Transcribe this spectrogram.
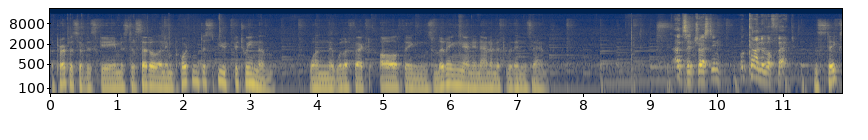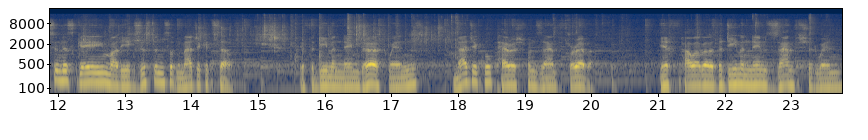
The purpose of this game is to settle an important dispute between them, one that will affect all things living and inanimate within Xanth. That's interesting. What kind of effect? The stakes in this game are the existence of magic itself. If the demon named Earth wins, magic will perish from Xanth forever. If, however, the demon named Xanth should win,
